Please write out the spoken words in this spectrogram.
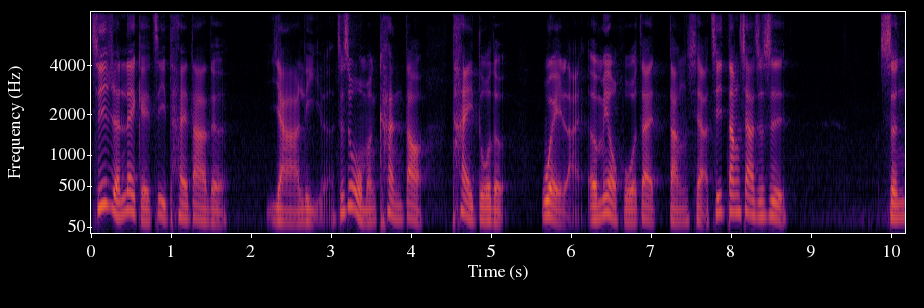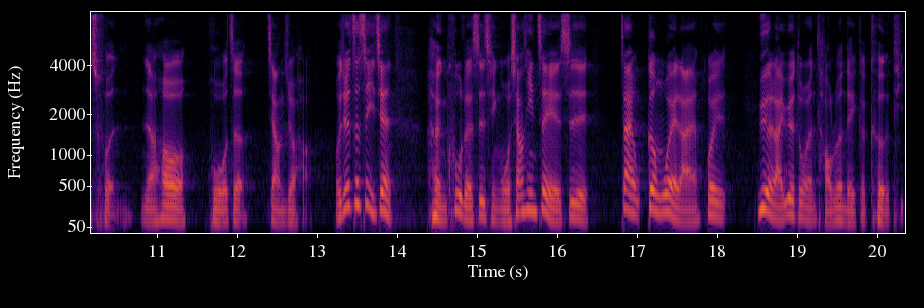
其实人类给自己太大的压力了，就是我们看到太多的。未来，而没有活在当下。其实当下就是生存，然后活着，这样就好。我觉得这是一件很酷的事情。我相信这也是在更未来会越来越多人讨论的一个课题。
